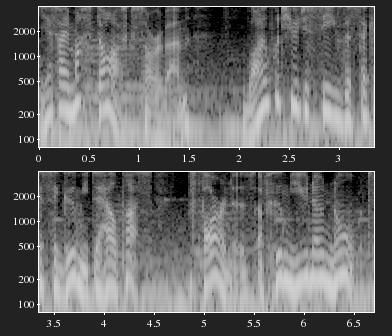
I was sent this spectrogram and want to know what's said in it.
Yet I must ask, Soroban, why would you deceive the Sekiseigumi to help us, foreigners of whom you know naught?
